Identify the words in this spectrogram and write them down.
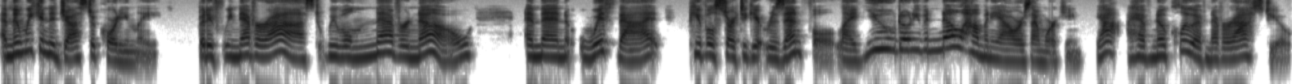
And then we can adjust accordingly. But if we never asked, we will never know. And then with that, people start to get resentful. Like, you don't even know how many hours I'm working. Yeah, I have no clue. I've never asked you.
